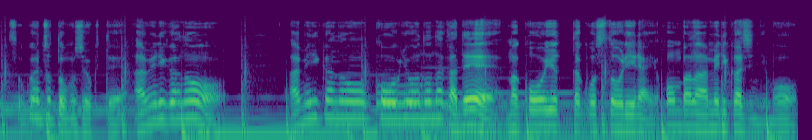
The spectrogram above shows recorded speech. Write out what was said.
そこはちょっと面白くてアメリカのアメリカの興行の中で、まあ、こういったこうストーリーライン本場のアメリカ人にも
